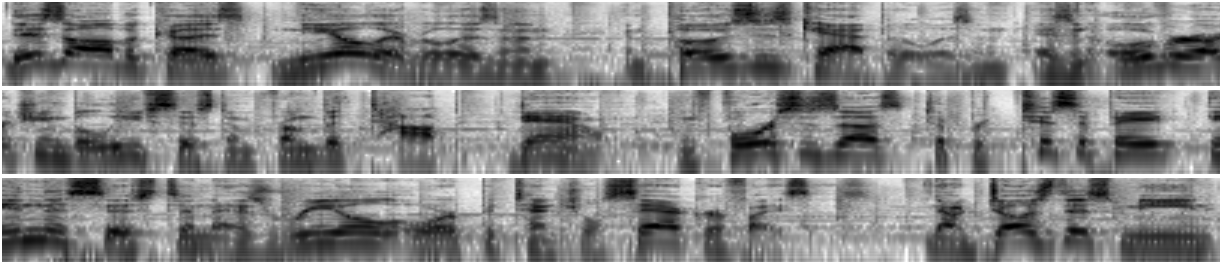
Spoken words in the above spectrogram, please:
This is all because neoliberalism imposes capitalism as an overarching belief system from the top down and forces us to participate in the system as real or potential sacrifices. Now, does this mean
